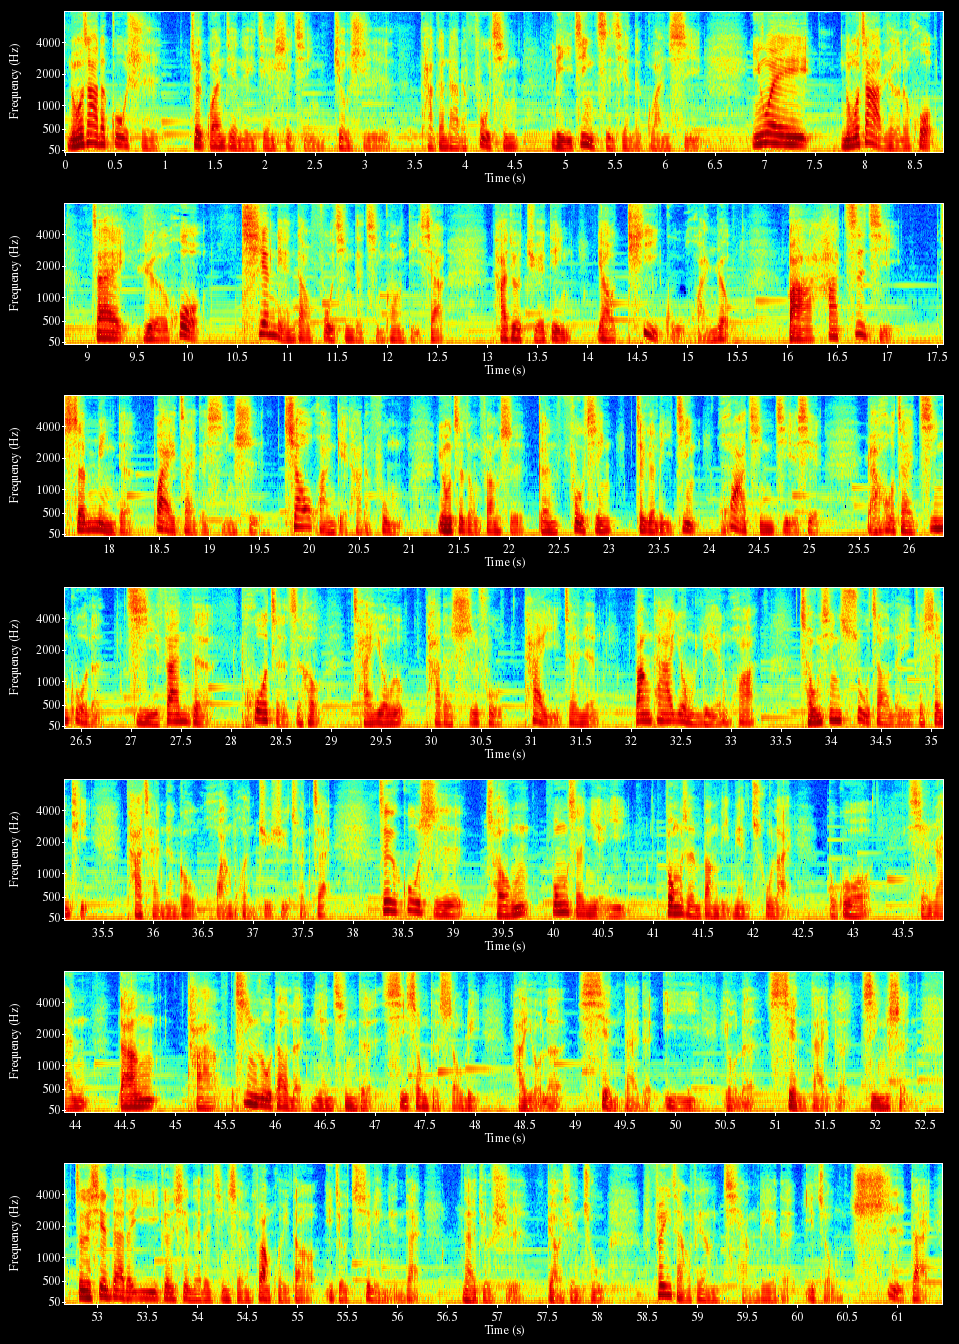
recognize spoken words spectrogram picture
哪吒的故事最关键的一件事情，就是他跟他的父亲李靖之间的关系。因为哪吒惹了祸，在惹祸牵连到父亲的情况底下，他就决定要剔骨还肉，把他自己生命的外在的形式。交还给他的父母，用这种方式跟父亲这个李靖划清界限，然后在经过了几番的波折之后，才由他的师傅太乙真人帮他用莲花重新塑造了一个身体，他才能够还魂继续存在。这个故事从《封神演义》《封神榜》里面出来，不过显然当他进入到了年轻的西松的手里。它有了现代的意义，有了现代的精神。这个现代的意义跟现代的精神放回到一九七零年代，那就是表现出非常非常强烈的一种世代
